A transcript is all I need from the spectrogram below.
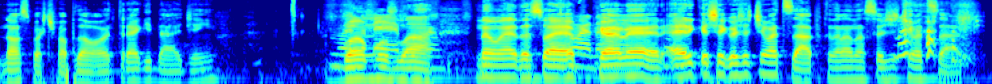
Nossa, bate-papo da UOL entrega idade, hein? Não é da Vamos minha lá. Não é da sua Não é época, da minha né? época. A Erika chegou já tinha WhatsApp. Quando ela nasceu já tinha WhatsApp.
